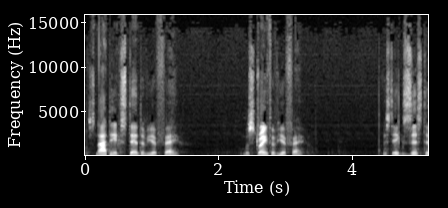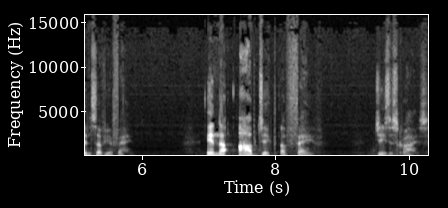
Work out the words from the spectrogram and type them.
It's not the extent of your faith, the strength of your faith. It's the existence of your faith in the object of faith, Jesus Christ.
